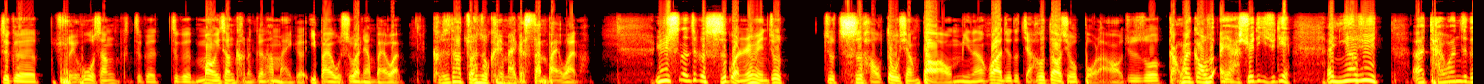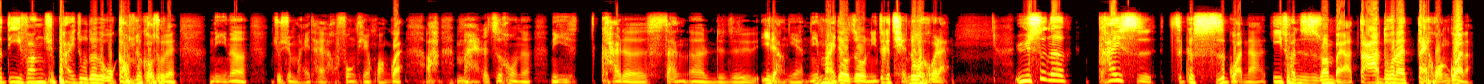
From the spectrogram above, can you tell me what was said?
这个水货商，这个这个贸易商可能跟他买个一百五十万、两百万，可是他转手可以卖个三百万啊。于是呢，这个使馆人员就。就吃好豆香报啊！我们闽南话就是假后到修补了啊！就是说，赶快告诉，哎呀，学弟学弟，哎，你要去呃台湾这个地方去派驻的，我告诉你，告诉你，你呢就去买一台丰田皇冠啊！买了之后呢，你开了三呃这一两年，你卖掉之后，你这个钱都会回来。于是呢，开始这个使馆呐，一传十，十传百啊，大家都来戴皇冠了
